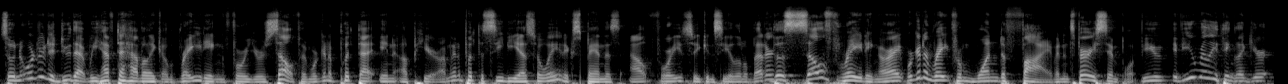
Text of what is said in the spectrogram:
So in order to do that, we have to have like a rating for yourself, and we're going to put that in up here. I'm going to put the CDS away and expand this out for you so you can see a little better. The self-rating, all right? We're going to rate from 1 to 5, and it's very simple. If you if you really think like you're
